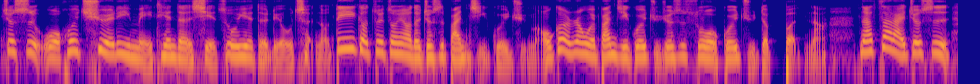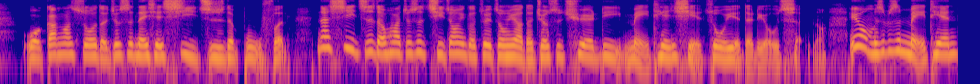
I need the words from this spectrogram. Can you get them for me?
就是我会确立每天的写作业的流程哦。第一个最重要的就是班级规矩嘛，我个人认为班级规矩就是所有规矩的本呐。那再来就是。我刚刚说的就是那些细枝的部分。那细枝的话，就是其中一个最重要的，就是确立每天写作业的流程哦。因为我们是不是每天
